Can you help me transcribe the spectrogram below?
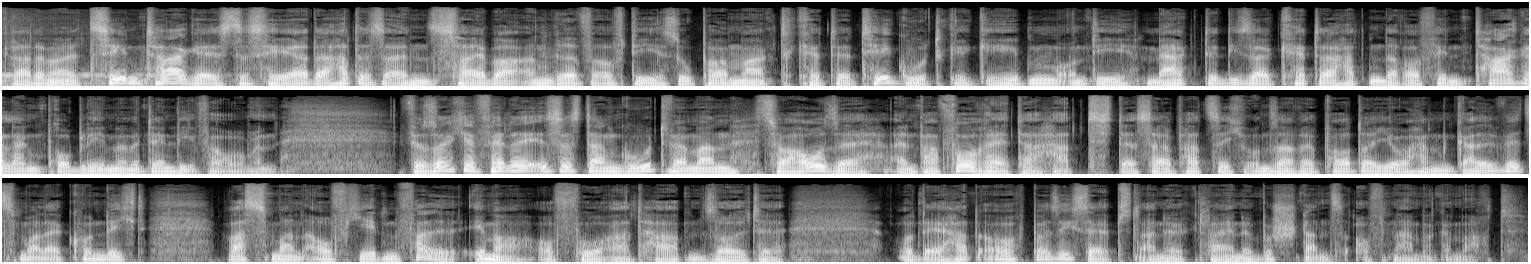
Gerade mal zehn Tage ist es her, da hat es einen Cyberangriff auf die Supermarktkette Tegut gegeben und die Märkte dieser Kette hatten daraufhin tagelang Probleme mit den Lieferungen. Für solche Fälle ist es dann gut, wenn man zu Hause ein paar Vorräte hat. Deshalb hat sich unser Reporter Johann Gallwitz mal erkundigt, was man auf jeden Fall immer auf Vorrat haben sollte. Und er hat auch bei sich selbst eine kleine Bestandsaufnahme gemacht.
